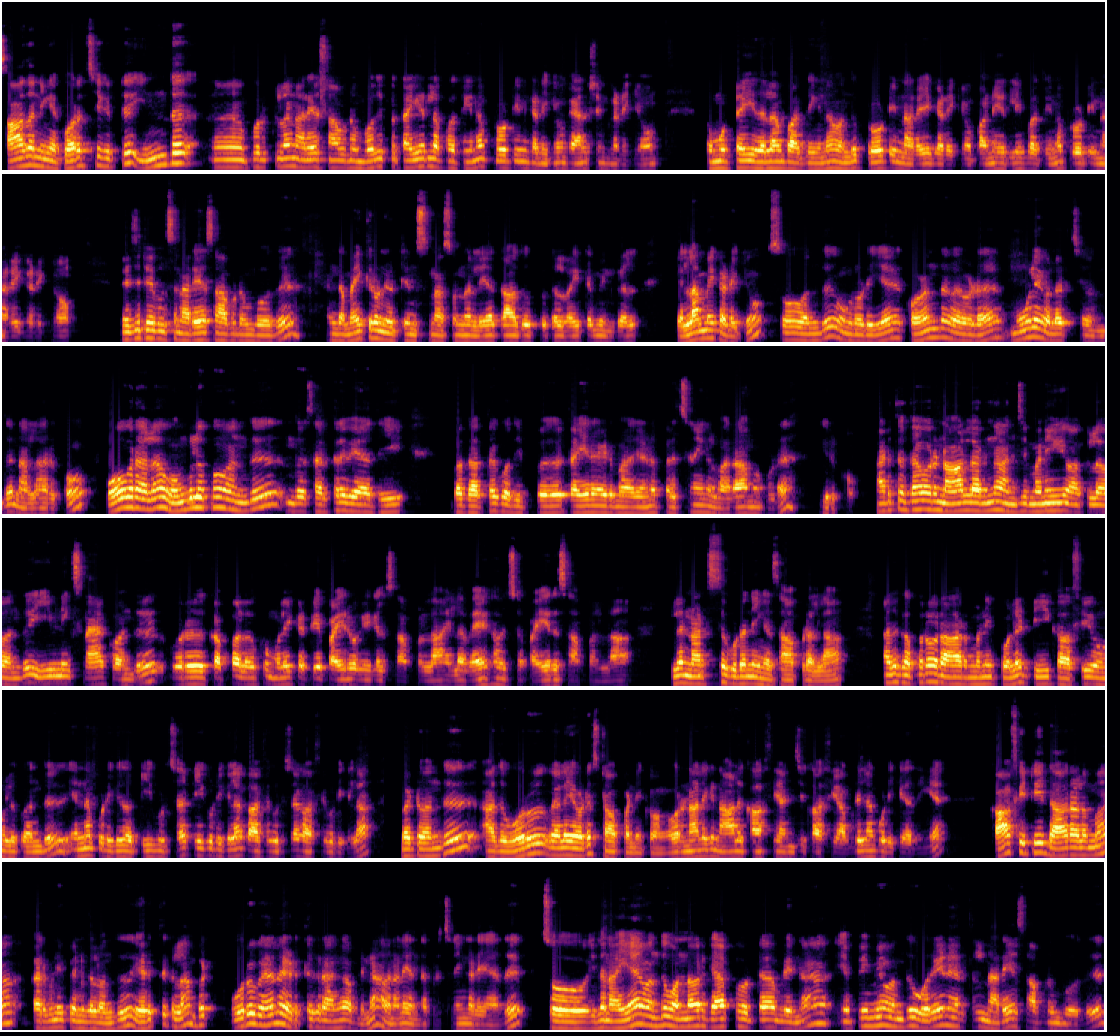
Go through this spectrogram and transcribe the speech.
சாதம் நீங்கள் குறைச்சிக்கிட்டு இந்த பொருட்கள்லாம் நிறைய சாப்பிடும்போது இப்போ தயிரில் பார்த்தீங்கன்னா ப்ரோட்டீன் கிடைக்கும் கால்சியம் கிடைக்கும். இப்போ முட்டை இதெல்லாம் பார்த்தீங்கன்னா வந்து ப்ரோட்டீன் நிறைய கிடைக்கும். பன்னீர்லேயும் பார்த்தீங்கன்னா ப்ரோட்டீன் நிறைய கிடைக்கும். வெஜிடபிள்ஸ் நிறைய சாப்பிடும்போது இந்த மைக்ரோ நியூட்ரியன்ஸ் நான் சொன்னேன் இல்லையா? தாதுப்புகள் வைட்டமின்கள் எல்லாமே கிடைக்கும். ஸோ வந்து உங்களுடைய குழந்தையோட மூளை வளர்ச்சி வந்து நல்லாயிருக்கும். ஓவராலாக உங்களுக்கும் வந்து இந்த சர்க்கரை வியாதி இப்போ ரத்த கொதிப்பு தைராய்டு மாதிரியான பிரச்சனைகள் வராமல் கூட இருக்கும். அடுத்ததாக ஒரு நாலுலேருந்து அஞ்சு மணி வாக்கில் வந்து ஈவினிங் ஸ்நாக் வந்து ஒரு கப் அளவுக்கு முளைக்கட்டிய பயிர் வகைகள் சாப்பிட்லாம். இல்லை வேக வச்ச பயிர் சாப்பிட்லாம். இல்லை நட்ஸு கூட நீங்கள் சாப்பிடலாம். அதுக்கப்புறம் ஒரு ஆறு மணி போல் டீ காஃபி உங்களுக்கு வந்து என்ன பிடிக்குதோ டீ குடிச்சா டீ குடிக்கலாம் காஃபி குடிச்சா காஃபி குடிக்கலாம். பட் வந்து அது ஒரு வேலையோட ஸ்டாப் பண்ணிக்கோங்க. ஒரு நாளைக்கு நாலு காஃபி அஞ்சு காஃபி அப்படிலாம் குடிக்காதீங்க. காஃபி டீ தாராளமாக கர்ப்பிணி பெண்கள் வந்து எடுத்துக்கலாம். பட் ஒரு வேளை எடுத்துக்கிறாங்க அப்படின்னா அதனால எந்த பிரச்சனையும் கிடையாது. ஸோ இதை நான் ஏன் வந்து ஒன் ஹவர் கேப் விட்டேன் அப்படின்னா எப்பயுமே வந்து ஒரே நேரத்தில் நிறைய சாப்பிடும்போது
